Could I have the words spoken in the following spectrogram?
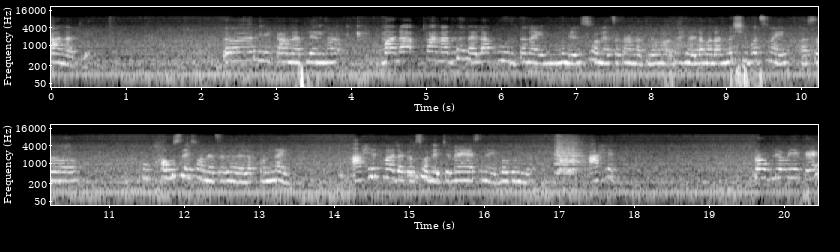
कानातले. तर हे कानातल्यांना मला कानात घालायला मुहूर्त नाही म्हणजे सोन्याचं कानातलं घालायला मला नशीबच नाही. असं खूप हौस आहे सोन्याचं घालायला पण नाही. आहेत माझ्याकडे सोन्याचे नाही असं नाही बघून घ्या. आहेत. प्रॉब्लेम एक आहे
